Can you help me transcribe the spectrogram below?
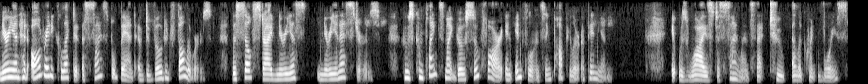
Nerienne had already collected a sizable band of devoted followers, the self-styled Nirianesters, whose complaints might go so far in influencing popular opinion. It was wise to silence that too eloquent voice,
